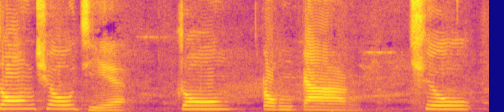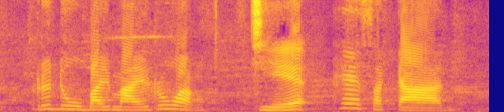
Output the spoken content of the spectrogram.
中秋节中ตรงกลาง秋ฤดูใบไม้ร่วง节เทศกาล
